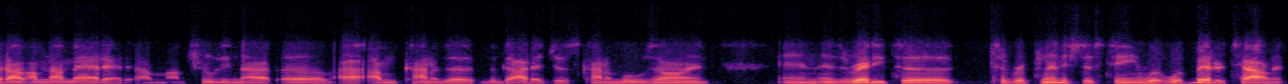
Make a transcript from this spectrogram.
but I, I'm not mad at it. I'm I'm truly not. Uh, I, I'm kind of the the guy that just kind of moves on and is ready to to replenish this team with with better talent.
